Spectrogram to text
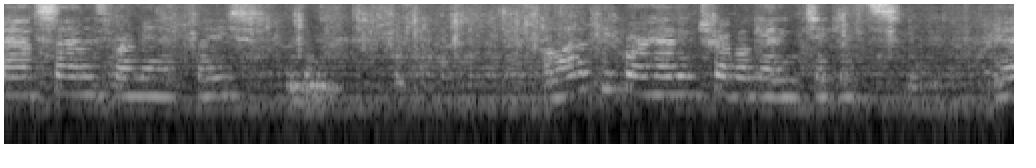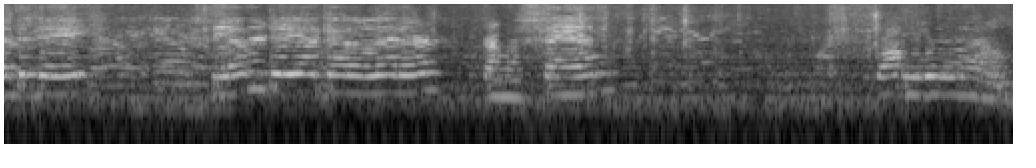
Have silence for a minute, please? A lot of people are having trouble getting tickets. The other day, the other day I got a letter from a fan. Want me to know?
